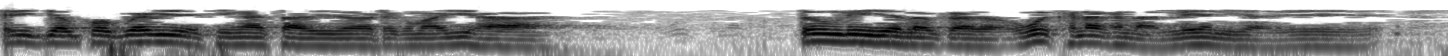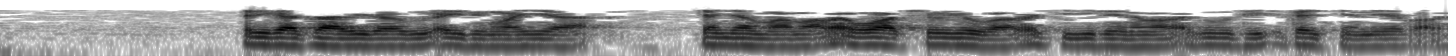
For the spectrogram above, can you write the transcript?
အဲ့ဒီကြောက်ပေါက်ကွဲပြီးတဲ့အချိန်ကစပြီးတော့ဒကမာကြီးဟာသုံးလေးရက်လောက်ကတော့အဝတ်ခဏခဏလဲနေရတယ်တဲ့အဲ့ဒီကစပြီးတော့အခုအဲ့ဒီဒကမာကြီးကကျန်ကြမှာပါပဲဘဝဖြိုးဖြိုးပါပဲကြီးကြီးနေမှာအခုဒီအသက်ရှင်နေပါပဲ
